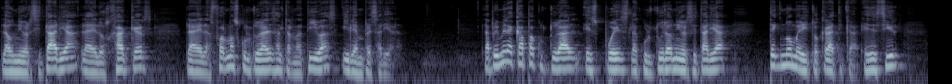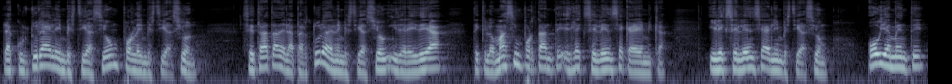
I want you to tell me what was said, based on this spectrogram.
la universitaria, la de los hackers, la de las formas culturales alternativas y la empresarial. La primera capa cultural es pues la cultura universitaria tecnomeritocrática, es decir, la cultura de la investigación por la investigación. Se trata de la apertura de la investigación y de la idea de que lo más importante es la excelencia académica y la excelencia de la investigación. Obviamente,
